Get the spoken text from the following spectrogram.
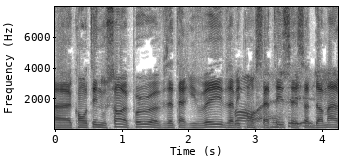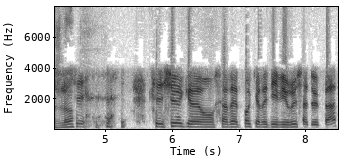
Euh, Contez-nous ça un peu. Euh, vous êtes arrivé, vous avez constaté ce, ce dommage-là? C'est sûr qu'on savait pas qu'il y avait des virus à deux pattes,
